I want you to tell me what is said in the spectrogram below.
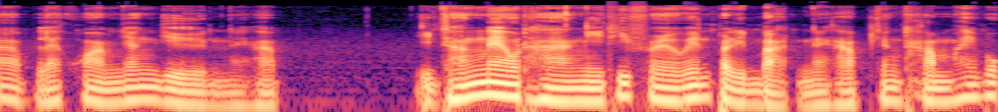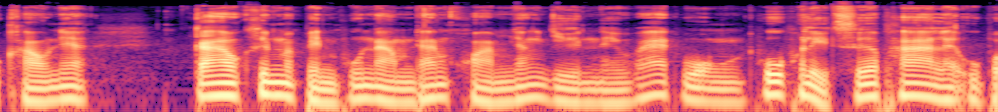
าพและความยั่งยืนนะครับ อีกทั้งแนวทางนี้ที่เฟรเวนปฏิบัตินะครับ ยังทำให้พวกเขาเนี่ยก้าวขึ้นมาเป็นผู้นำด้านความยั่งยืนในแวดวง ผู้ผลิตเสื้อผ้าและอุป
